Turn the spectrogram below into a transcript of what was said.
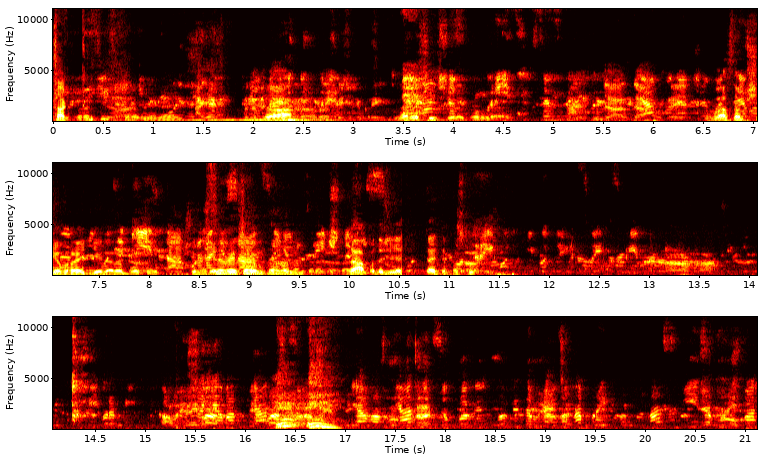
Так, Російською розмовляють. Да. На російській розмовляю. У вас вообще в райотделе работает. Це ви коментарі нам зараз Да, подожди, я- дайте послушать. Я вам п'ятницю, я вам п'ятницю повід- повідомляла. Наприклад, у нас є служба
